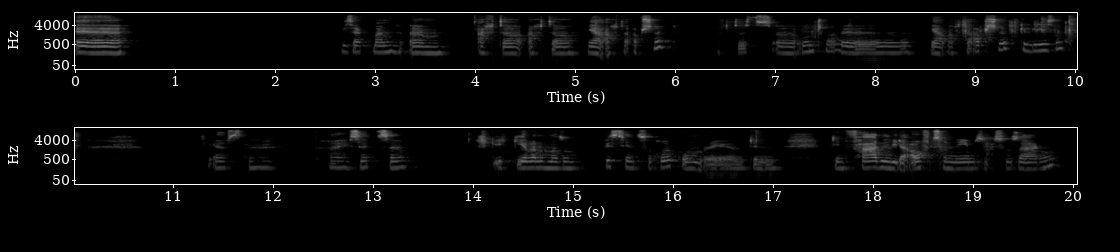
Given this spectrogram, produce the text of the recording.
äh, wie sagt man, ähm, achter, achter, ja, achter Abschnitt, achtes, äh, unter, äh, ja, achter Abschnitt gelesen. Die ersten drei Sätze. Ich, ich gehe aber noch mal so ein bisschen zurück, um äh, den, den Faden wieder aufzunehmen, sozusagen.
